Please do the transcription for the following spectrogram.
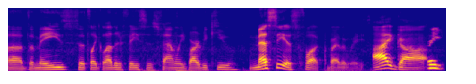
uh the maze so it's like Leatherface's family barbecue. Messy as fuck by the way. I got Hey,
